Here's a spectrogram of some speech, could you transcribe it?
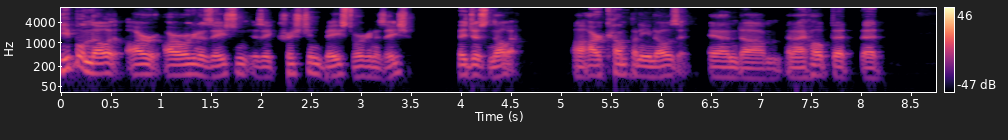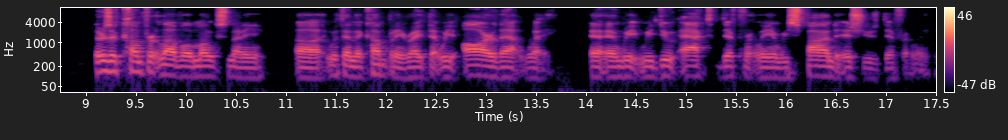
people know our our organization is a Christian based organization. They just know it. Uh, our company knows it, and um, and I hope that that there's a comfort level amongst many uh, within the company, right? That we are that way, and we we do act differently and respond to issues differently.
